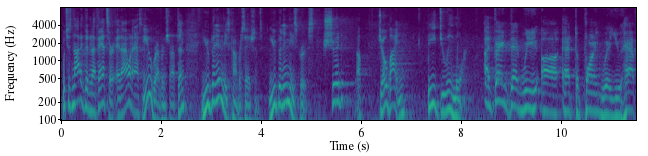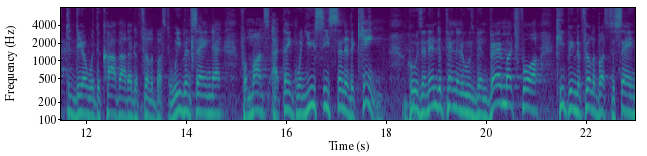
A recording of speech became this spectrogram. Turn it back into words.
which is not a good enough answer. And I want to ask you, Reverend Sharpton, you've been in these conversations, you've been in these groups. Should uh, Joe Biden be doing more? I think that we are at the point where you have to deal with the carve out of the filibuster. We've been saying that for months. I think when you see Senator King, who is an independent who's been very much for keeping the filibuster, saying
